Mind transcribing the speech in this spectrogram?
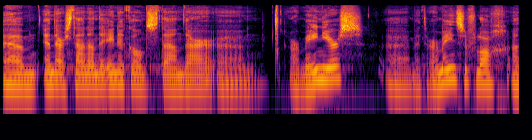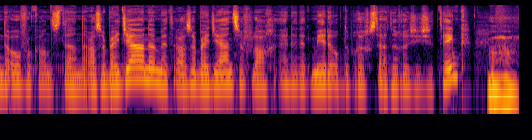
Mm -hmm. um, en daar staan aan de ene kant staan daar um, Armeniërs uh, met de Armeense vlag. Aan de overkant staan de Azerbeidzjanen met de Azerbeidjaanse vlag. En in het midden op de brug staat een Russische tank -hmm.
